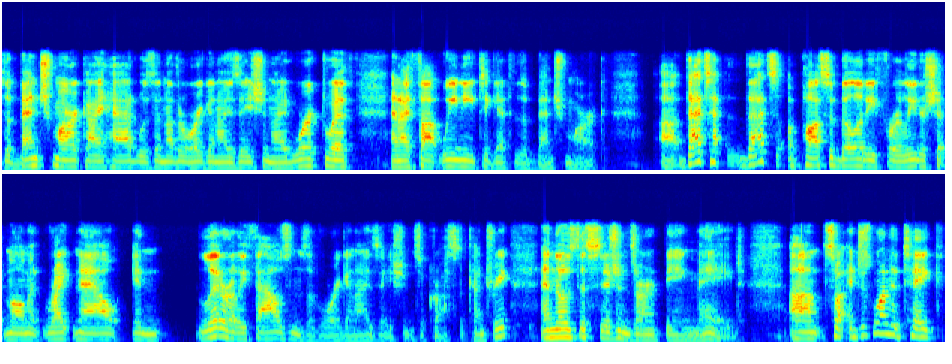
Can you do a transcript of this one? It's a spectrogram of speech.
the benchmark I had was another organization I had worked with, and I thought we need to get to the benchmark. Uh, that's that's a possibility for a leadership moment right now in literally thousands of organizations across the country, and those decisions aren't being made. Um, so I just wanted to take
